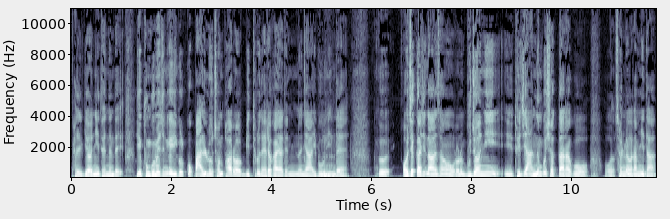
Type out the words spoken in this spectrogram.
발견이 됐는데 이게 궁금해지는 게 이걸 꼭 말로 전파하러 밑으로 내려가야 되느냐 이 부분인데 음. 그 어제까지 나온 상황으로는 무전이 되지 않는 곳이었다라고 어, 설명을 합니다.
